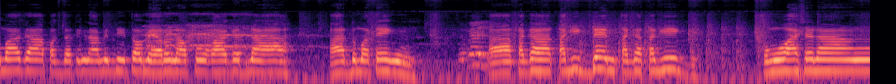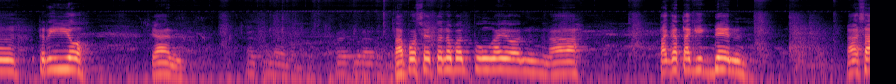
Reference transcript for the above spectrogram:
umaga pagdating namin dito, meron na po kagad na ah, dumating. Ah, taga Tagig din, taga Tagig. Kumuha siya ng trio. Yan. Tapos ito naman po ngayon, ah, taga Tagig din. Nasa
